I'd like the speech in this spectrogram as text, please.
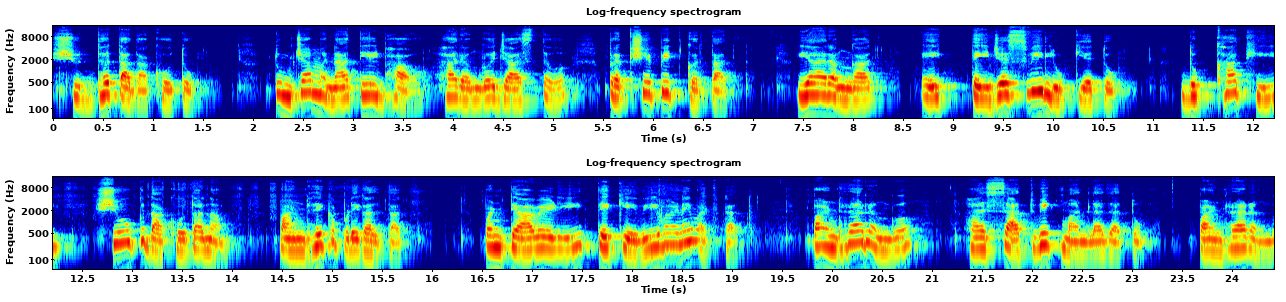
शुद्धता दाखवतो. तुमच्या मनातील भाव हा रंग जास्त प्रक्षेपित करतात. या रंगात एक तेजस्वी लूक येतो. दुःखातही शोक दाखवताना पांढरे कपडे घालतात. पण त्यावेळी ते केविलवाणे वाटतात. पांढरा रंग हा सात्विक मानला जातो. पांढरा रंग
